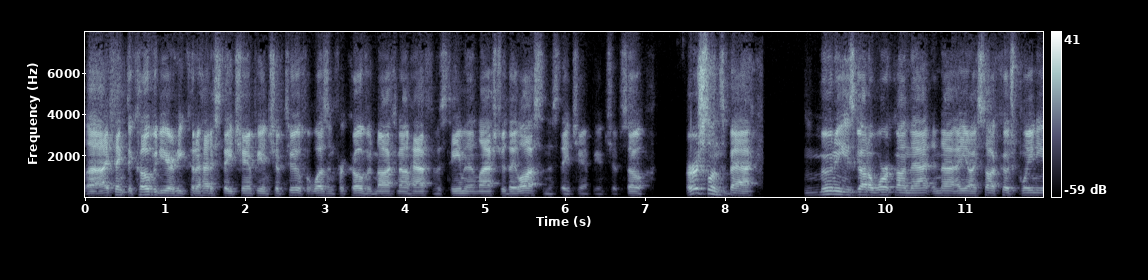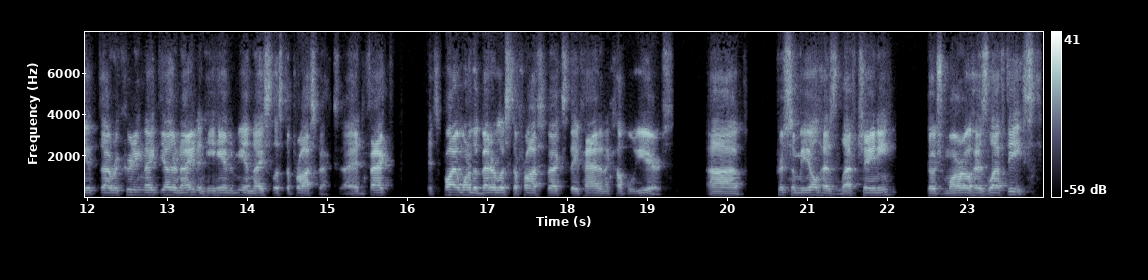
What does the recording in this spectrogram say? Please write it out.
uh, I think the COVID year, he could have had a state championship too if it wasn't for COVID knocking out half of his team. And then last year they lost in the state championship. So Ursuline's back. Mooney's got to work on that. And uh, you know, I saw Coach Pelini at uh, recruiting night the other night, and he handed me a nice list of prospects. Uh, in fact, it's probably one of the better lists of prospects they've had in a couple years. Uh, Chris Emil has left Chaney. Coach Morrow has left East.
